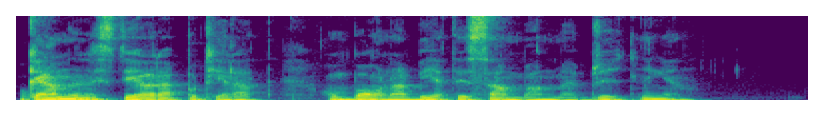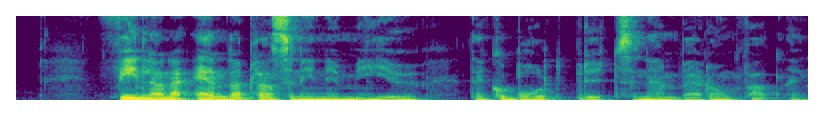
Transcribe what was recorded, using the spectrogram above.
och Amnesty har rapporterat om barnarbete i samband med brytningen. Finland är enda platsen inom EU där kobolt bryts i nämnvärd omfattning.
